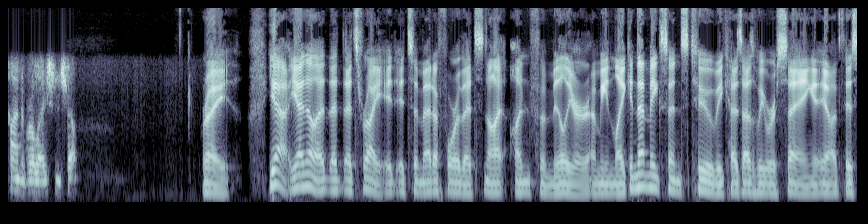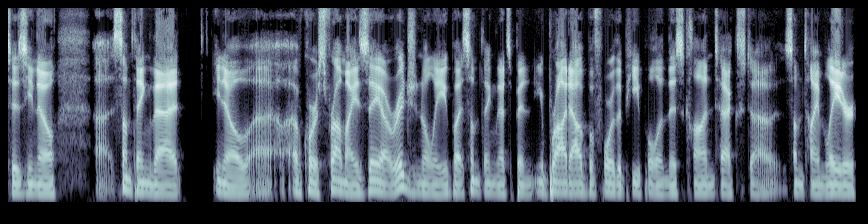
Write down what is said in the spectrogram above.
kind of relationship. Right. Yeah, yeah, no, that, that's right. It, it's a metaphor that's not unfamiliar. I mean, like, and that makes sense too, because as we were saying, you know, if this is, you know, uh, something that, you know, uh, of course, from Isaiah originally, but something that's been brought out before the people in this context uh, sometime later,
